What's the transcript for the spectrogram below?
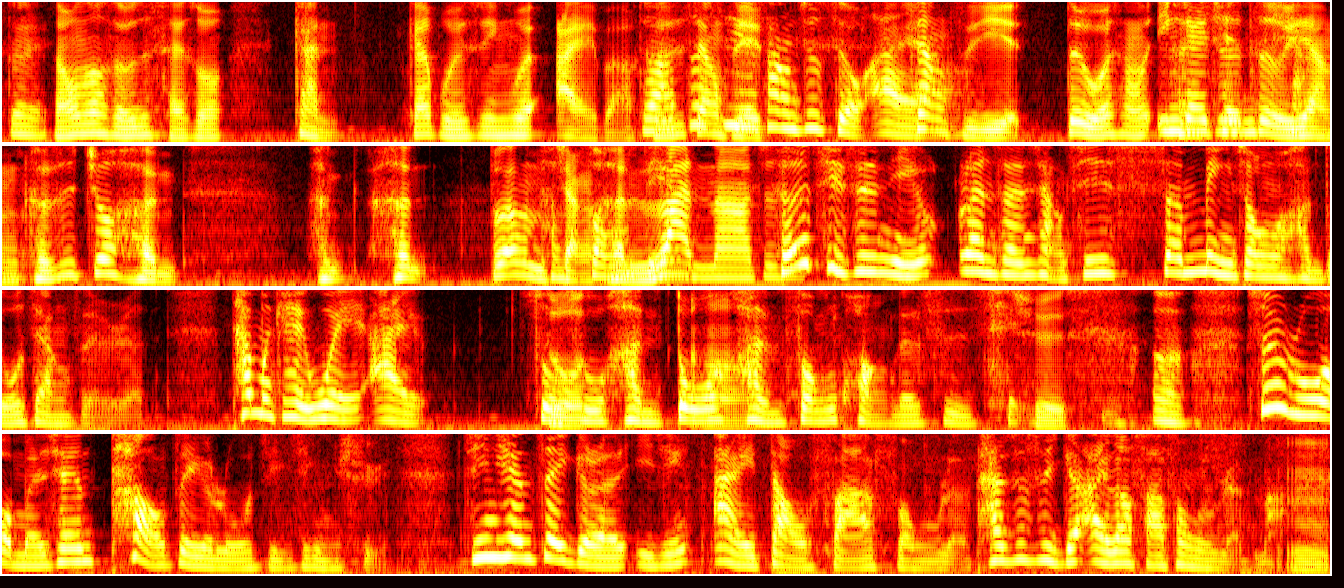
对。然后那时候就猜说。干，该不会是因为爱吧？对啊，可是这样子世界上就只有爱，这样子也对我想说应该就是这样，可是就很很很不知道怎么讲，很烂呐。就是，可是其实你认真想，其实生命中有很多这样子的人，他们可以为爱做出很多很疯狂的事情。确实，嗯，所以如果我们先套这个逻辑进去，今天这个人已经爱到发疯了，他就是一个爱到发疯的人嘛。嗯，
